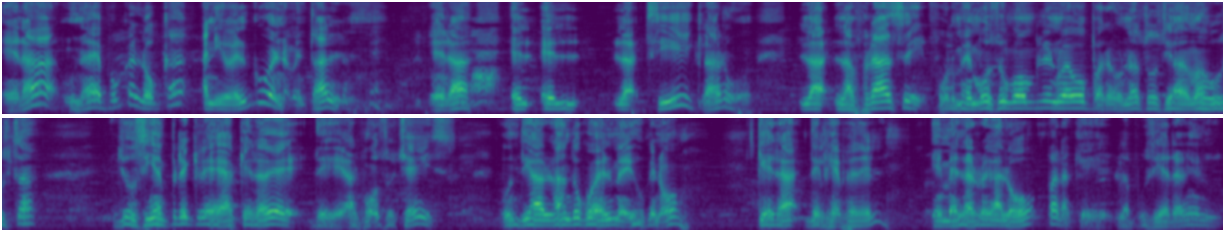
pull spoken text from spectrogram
Era una época loca a nivel gubernamental. Era el, el la, sí, claro. La, la frase, formemos un hombre nuevo para una sociedad más justa, yo siempre creía que era de, de Alfonso Chase. Un día hablando con él me dijo que no, que era del jefe de él. Y me la regaló para que la pusieran en, el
